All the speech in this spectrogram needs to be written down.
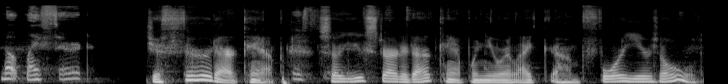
Nope, my third. It's your third art camp. So you started art camp when you were like um, four years old.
